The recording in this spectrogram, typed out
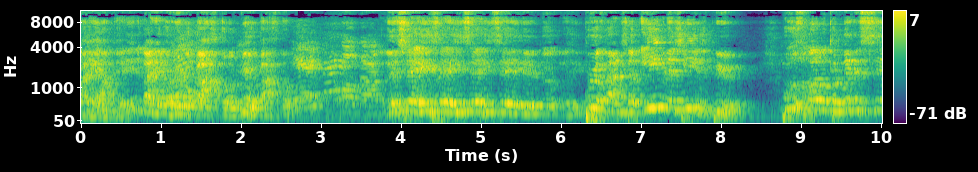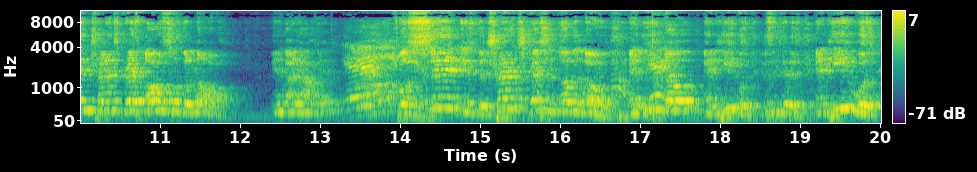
Anybody out there? Anybody ever heard the gospel, the real gospel? He said, he said, he said, he said, uh, he purified himself even as he is pure. Whosoever committed sin transgressed also the law. Anybody out there? For sin is the transgression of the law. And you know, and he was, listen to this, and he was,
